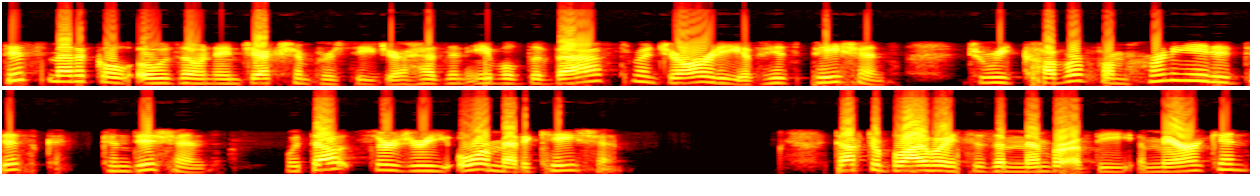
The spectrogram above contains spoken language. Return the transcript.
This medical ozone injection procedure has enabled the vast majority of his patients to recover from herniated disc conditions without surgery or medication. Dr. Bleiweiss is a member of the American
